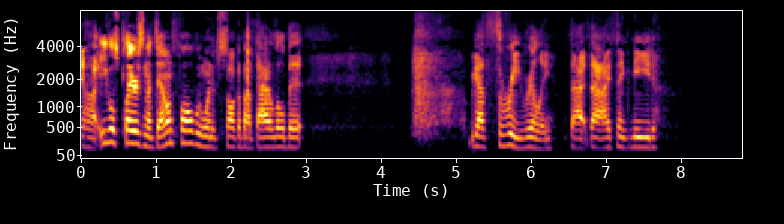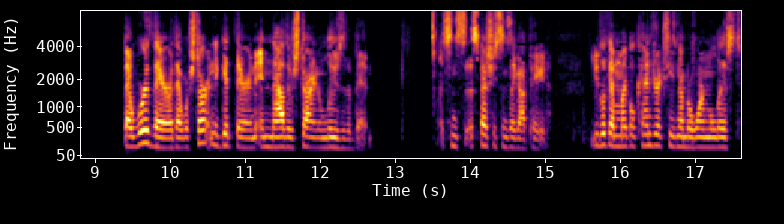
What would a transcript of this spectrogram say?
Uh, Eagles players in a downfall. We wanted to talk about that a little bit. We got three, really that that I think need that we're there, that we're starting to get there, and, and now they're starting to lose it a bit. Since especially since they got paid. You look at Mychal Kendricks, he's number one on the list.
